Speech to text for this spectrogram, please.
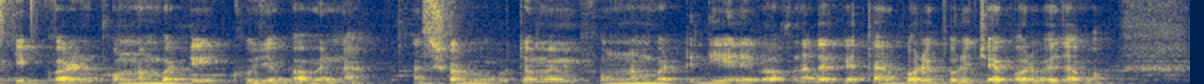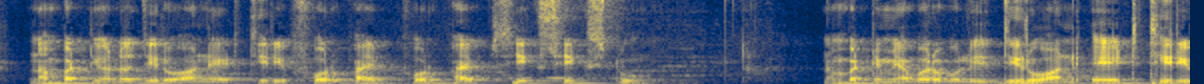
স্কিপ করেন, ফোন নাম্বারটি খুঁজে পাবেন না। আজ সর্বপ্রথমে আমি ফোন নাম্বারটি দিয়ে নেব আপনাদেরকে, তারপরে পরিচয় পর্বে যাব। নাম্বারটি হলো zero one eight three four five four five six six two. নাম্বারটি আমি আবারও বলি, zero one eight three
